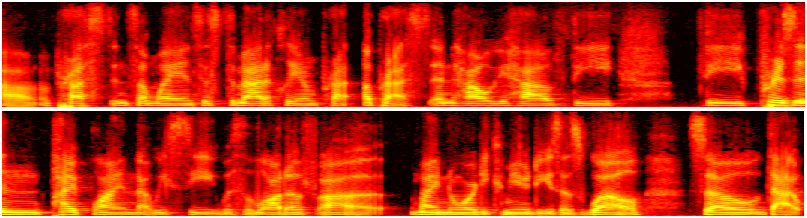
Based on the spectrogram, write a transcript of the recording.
uh, oppressed in some way and systematically impre- oppressed, and how you have the the prison pipeline that we see with a lot of uh, minority communities as well. So that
